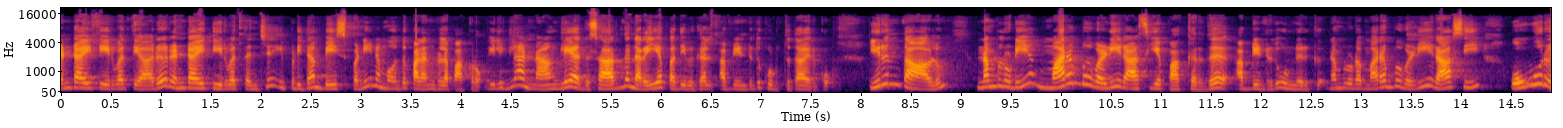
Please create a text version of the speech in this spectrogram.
ரெண்டாயிரத்தி இருபத்தி ஆறு ரெண்டாயிரத்தி இருபத்தஞ்சு இப்படி தான் பேஸ் பண்ணி நம்ம வந்து பலன்களை பார்க்குறோம். இல்லைங்களா? நாங்களே அது சார்ந்து நிறைய பதிவுகள் அப்படின்றது கொடுத்து தான் இருக்கும். இருந்தாலும் நம்மளுடைய மரபு வழி ராசியை பார்க்கறது அப்படின்றது ஒன்று இருக்குது நம்மளோட மரபு வழி ராசி ஒவ்வொரு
